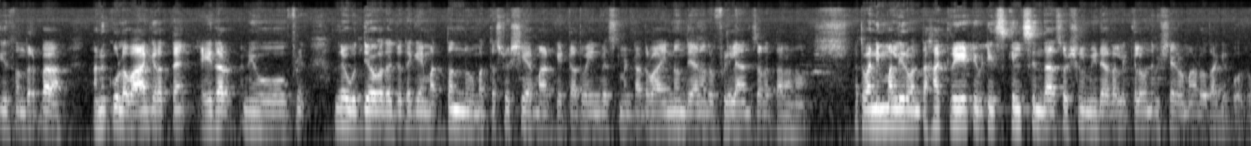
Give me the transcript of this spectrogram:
ಈ ಸಂದರ್ಭ ಅನುಕೂಲವಾಗಿರುತ್ತೆ. ಐದರ್ ನೀವು ಫ್ರಿ ಅಂದರೆ ಉದ್ಯೋಗದ ಜೊತೆಗೆ ಮತ್ತೊಂದು, ಮತ್ತಷ್ಟು ಶೇರ್ ಮಾರ್ಕೆಟ್ ಅಥವಾ ಇನ್ವೆಸ್ಟ್ಮೆಂಟ್ ಅಥವಾ ಇನ್ನೊಂದು ಏನಾದರೂ ಫ್ರೀಲ್ಯಾನ್ಸರ್ ಥರನೋ ಅಥವಾ ನಿಮ್ಮಲ್ಲಿರುವಂತಹ ಕ್ರಿಯೇಟಿವಿಟಿ ಸ್ಕಿಲ್ಸಿಂದ ಸೋಷಿಯಲ್ ಮೀಡಿಯಾದಲ್ಲಿ ಕೆಲವೊಂದು ವಿಷಯಗಳು ಮಾಡೋದಾಗಿರ್ಬೋದು.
